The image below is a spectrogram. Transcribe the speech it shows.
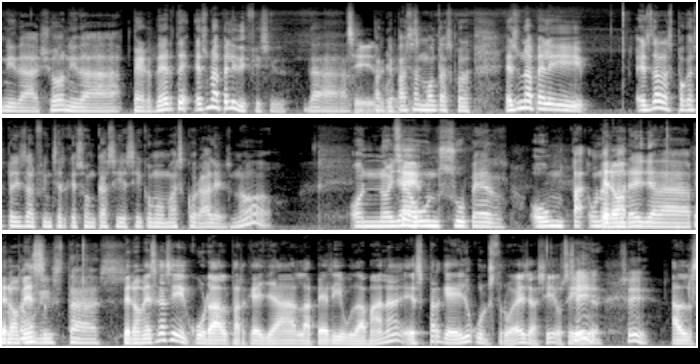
ni d'això, ni de perderte. És una pel·li difícil, de, Sí, perquè passen difícil. moltes coses. És una pel·li... És de les poques pel·lis del Fincher que són quasi així com més corales, no? On no hi ha Sí. un super... o un pa, una Però- parella de però més- protagonistes... Però més que sigui coral perquè ja la pel·li ho demana, és perquè ell ho construeix així. O sigui, sí, sí. Els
